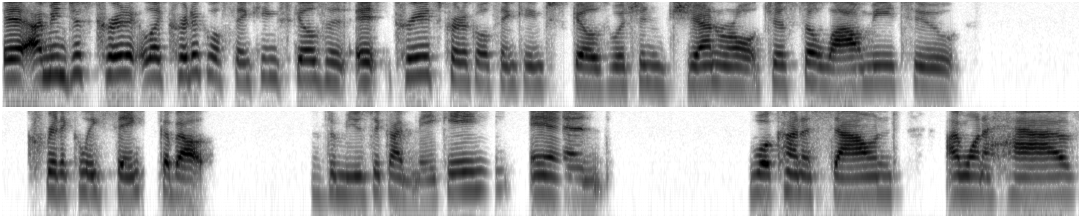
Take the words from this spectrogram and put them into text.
it, i mean just critical like critical thinking skills and it creates critical thinking skills which in general just allow me to critically think about the music i'm making and what kind of sound i want to have.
